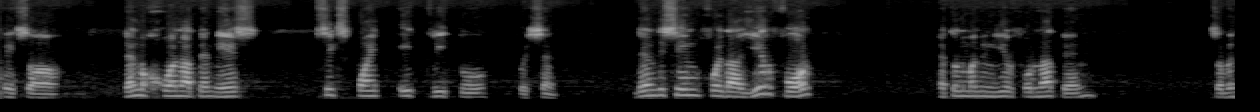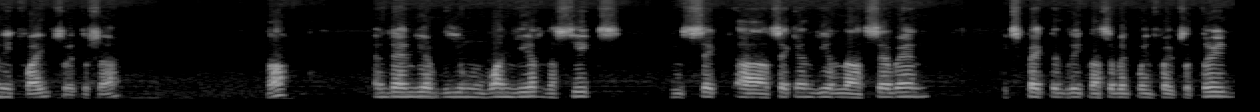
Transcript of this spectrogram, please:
Okay, so, then makukuha natin is 6.832%. Then the same for the year 4. Ito naman yung year 4 natin. 785. So ito siya. No? And then you have the yung one year na 6. Yung sec, uh, second year na 7. Expected rate na 7.5 sa third.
